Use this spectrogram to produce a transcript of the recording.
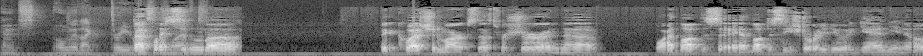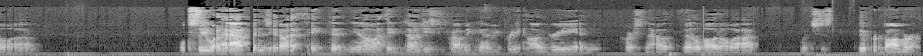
and it's only like three. Definitely some uh, big question marks. That's for sure, and uh, well, I'd love to say I'd love to see Shorty do it again. You know, uh, we'll see what happens. You know, I think that you know I think Dungey's probably going to be pretty hungry, and of course now with Villopoto out, which is super bummer.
